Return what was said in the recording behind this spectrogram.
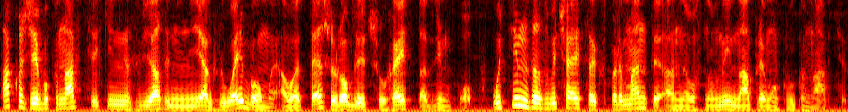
Також є виконавці, які не зв'язані ніяк з лейблами, але теж роблять шугейс та дрімпоп. Утім, зазвичай це експерименти, а не основний напрямок виконавців.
